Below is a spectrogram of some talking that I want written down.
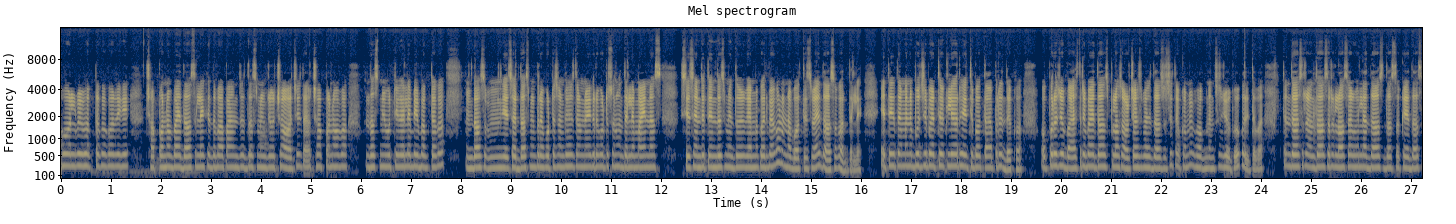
होल विभक्त करके छपन बै दस लिखीद पाँच दशमिक जो छः अच्छे छपन हम दशमी उठी गले विभक्त दस ये सर दशमी पर गोटे संख्या एक गोटे शून्य दे माइनस सी सेम तीन दशमी दुई आम करवा कौन ना बतीस बै दस करदे ये तो मैंने बुझीपार क्लीयर होपर देख ऊपर जो बास्तरी बै दस प्लस अड़चाश बै दस अच्छे आम भग्नांश योग करदे तेन दस रस रस दस दस के दस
